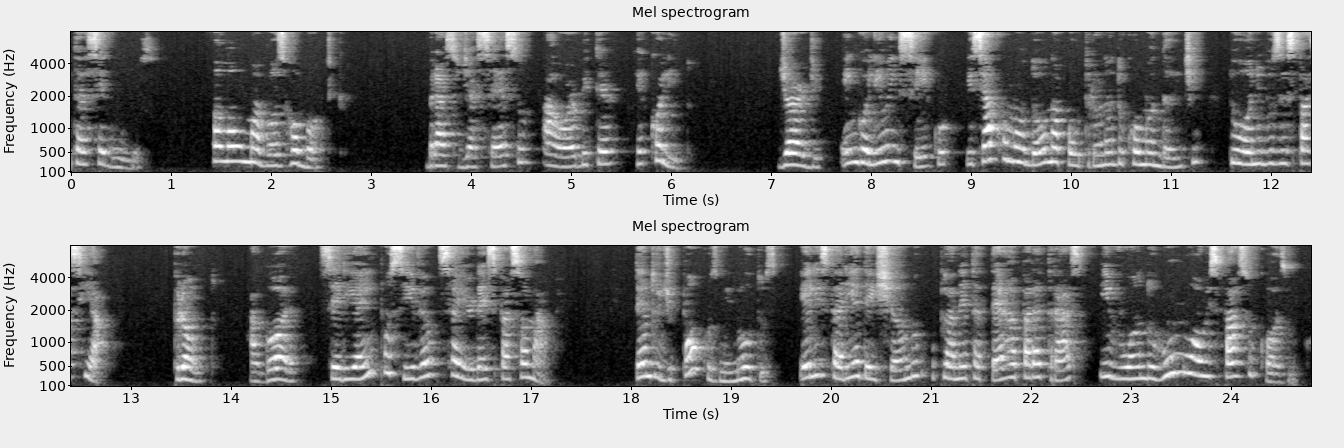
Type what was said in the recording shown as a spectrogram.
30 segundos. Falou uma voz robótica. Braço de acesso a órbiter recolhido. George engoliu em seco e se acomodou na poltrona do comandante do ônibus espacial. Pronto, agora seria impossível sair da espaçonave. Dentro de poucos minutos, ele estaria deixando o planeta Terra para trás e voando rumo ao espaço cósmico.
